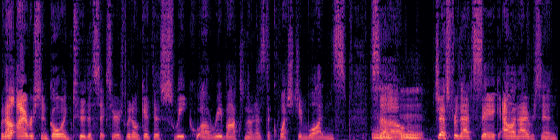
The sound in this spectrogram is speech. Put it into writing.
without Iverson going to the Sixers, we don't get those sweet uh, Reeboks known as the question ones. So just for that sake, Allen Iverson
